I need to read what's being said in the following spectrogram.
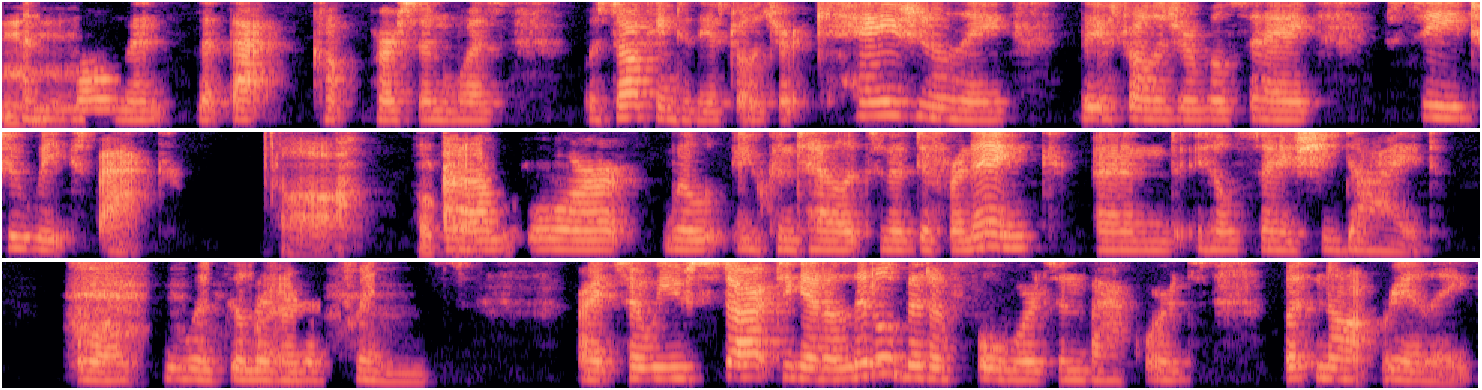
mm-hmm. and the moment that that person was was talking to the astrologer. Occasionally, the astrologer will say, "See two weeks back." Ah, okay. Um, or will you can tell it's in a different ink, and he'll say she died, or he was delivered right. of twins. Right. So you start to get a little bit of forwards and backwards, but not really.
